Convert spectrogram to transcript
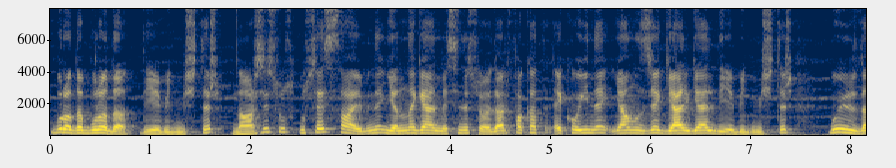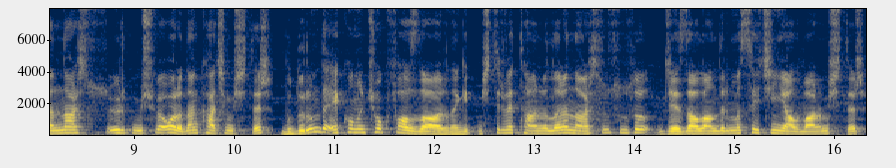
burada burada diyebilmiştir. Narsisus bu ses sahibine yanına gelmesini söyler fakat Eko yine yalnızca gel gel diyebilmiştir. Bu yüzden Narsisus ürkmüş ve oradan kaçmıştır. Bu durum da Eko'nun çok fazla ağrına gitmiştir ve tanrılara Narsisus'u cezalandırması için yalvarmıştır.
